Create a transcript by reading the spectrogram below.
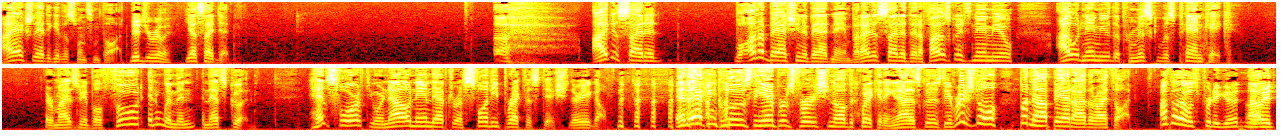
I actually had to give this one some thought. Did you really? Yes, I did. Uh, I decided, well, unabashing a bad name, but I decided that if I was going to name you, I would name you the Promiscuous Pancake. It reminds me of both food and women, and that's good. Henceforth, you are now named after a slutty breakfast dish. There you go. and that concludes the Emperor's version of the quickening. Not as good as the original, but not bad either, I thought. I thought that was pretty good. No, Uh, it,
